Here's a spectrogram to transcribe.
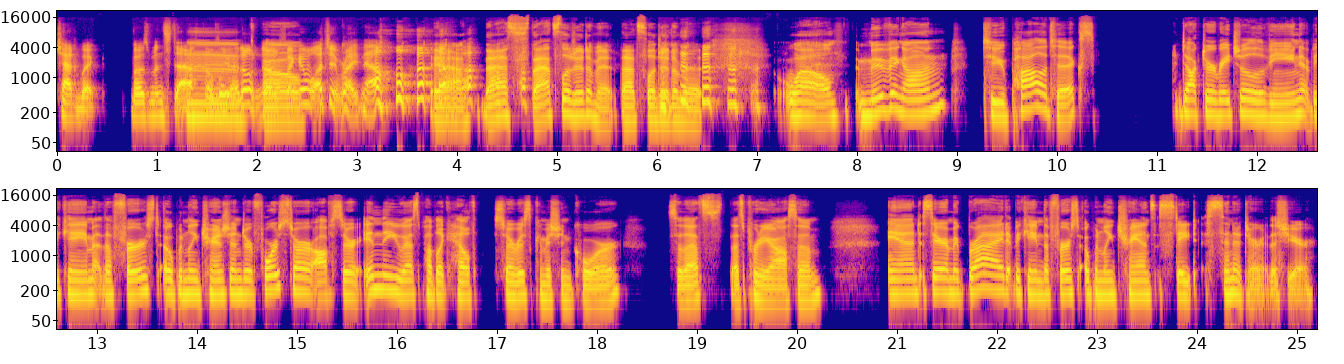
Chadwick Boseman's death. Mm, I was like, I don't know oh. if I oh. can watch it right now. yeah, that's that's legitimate. That's legitimate. well, moving on to politics. Dr. Rachel Levine became the first openly transgender four-star officer in the US Public Health Service Commission Corps. So that's that's pretty awesome. And Sarah McBride became the first openly trans state senator this year.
